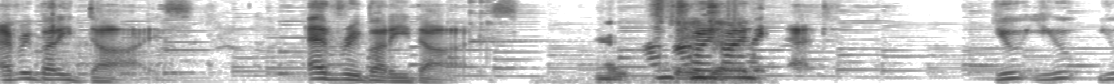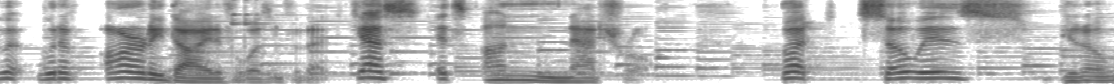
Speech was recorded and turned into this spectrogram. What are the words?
Everybody dies. Everybody dies. I'm trying dead. to make that. You you you would have already died if it wasn't for that. Yes, it's unnatural. But so is, you know,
